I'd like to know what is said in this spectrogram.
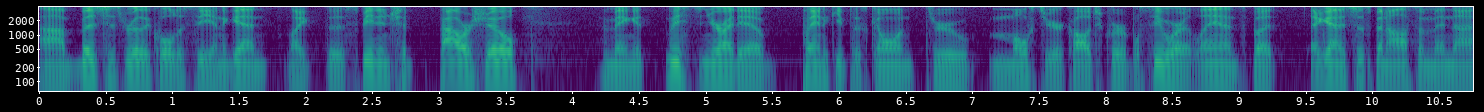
Uh, but it's just really cool to see. And again, like the Speed and Sh- Power Show, I mean, at least in your idea, plan to keep this going through most of your college career. We'll see where it lands. But again, it's just been awesome. And uh,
